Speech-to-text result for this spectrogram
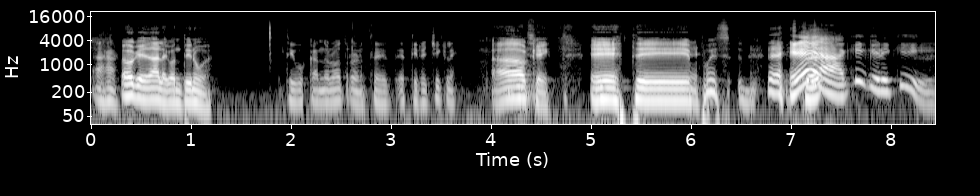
Ajá, Ok, dale, continúa. estoy buscando el otro, este, estilo chicle. Ah, ok. Este, pues ¡Ea! ¡Kikiriki!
